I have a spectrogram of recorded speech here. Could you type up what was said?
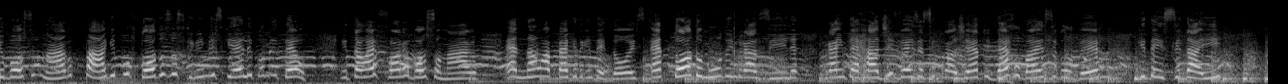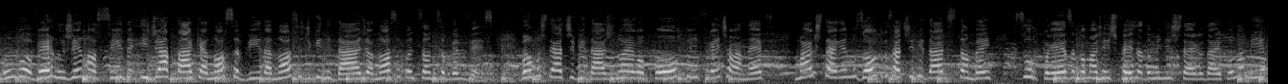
que o Bolsonaro pague por todos os crimes que ele cometeu. Então é fora Bolsonaro, é não a PEC 32, é todo mundo em Brasília para enterrar de vez esse projeto e derrubar esse governo que tem sido aí um governo genocida e de ataque à nossa vida, à nossa dignidade, à nossa condição de sobrevivência. Vamos ter atividade no aeroporto, em frente ao anexo, mas teremos outras atividades também, surpresa, como a gente fez a do Ministério da Economia.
